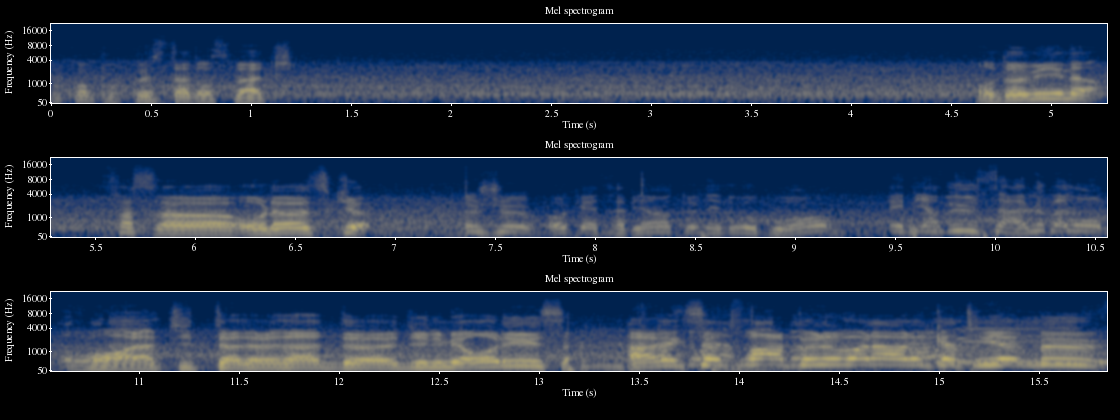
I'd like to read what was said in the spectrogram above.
je crois pour Costa dans ce match. On domine face à, Le jeu. Ok, très bien, tenez-nous au courant. Et bien vu ça, le ballon en Oh la petite talonnade de- du numéro 10 avec cette frappe et le voilà le Ah oui, quatrième but.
